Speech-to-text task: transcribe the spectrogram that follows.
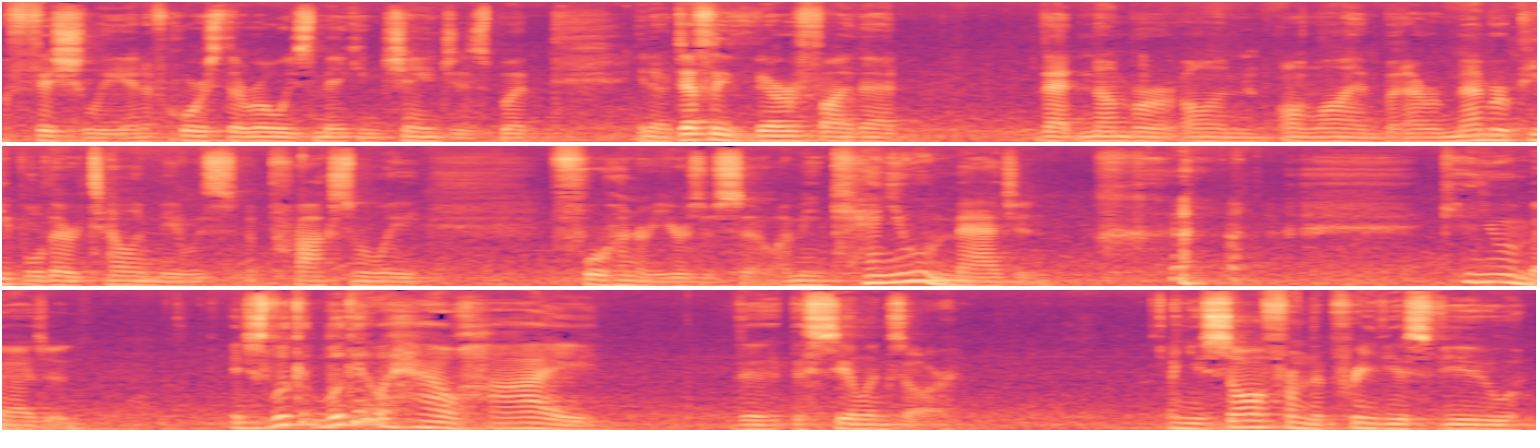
officially, and of course they're always making changes. But you know, definitely verify that that number on online. But I remember people there telling me it was approximately 400 years or so. I mean, can you imagine? can you imagine? And just look at look at how high the the ceilings are. And you saw from the previous view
